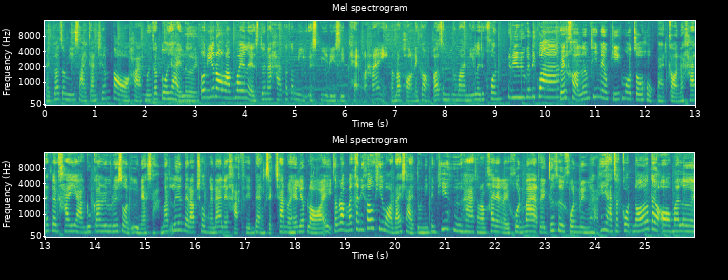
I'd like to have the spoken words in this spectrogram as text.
แล้วก็จะมีสายการเชื่อมต่อค่ะ เหมือนกับตัวใหญ่เลย ตัวนี้รองรับไวเลสด้วยนะคะ ก็จะมี USB receive แถมมาให้สำหรับของในกล่องก็จะมีประมาณนี้เลยทุกคนไปรีวิวกันดีกว่าเฟสขอเริ่มที่ Mail Geek Mojo 68 ก่อนนะคะ ถ้าเกิดใครอยากดูการรีวิวในส่วนอื่นเนี่ยสามารถเลื่อนไปรับชมกันได้เลยค่ะเฟสแบ่งเซกชันไว้ให้เรียบร้อยสำหรับ Mechanical Keyboard ไร้สายตัวนี้เป็นที่ฮือฮาสำหรับใครหลายๆคนมากเฟสก็คือคนหนึ่งค่ะ ที่อยากจะกดเนาะตั้งแต่ออกมาเลย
